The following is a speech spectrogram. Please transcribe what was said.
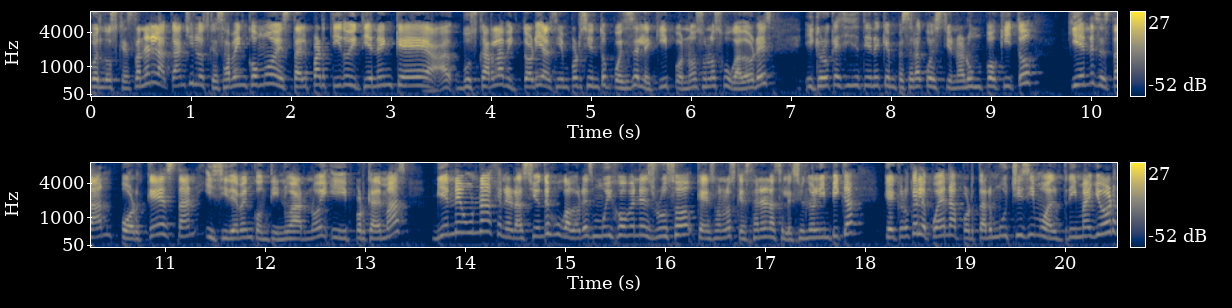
pues los que están en la cancha y los que saben cómo está el partido y tienen que buscar la victoria al 100%, pues es el equipo, ¿no? Son los jugadores y creo que sí se tiene que empezar a cuestionar un poquito quiénes están, por qué están y si deben continuar, ¿no? Y porque además viene una generación de jugadores muy jóvenes rusos, que son los que están en la selección olímpica, que creo que le pueden aportar muchísimo al Tri mayor.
